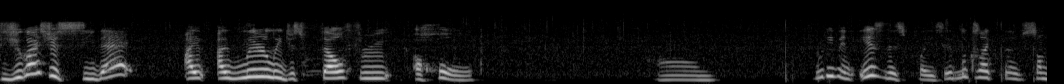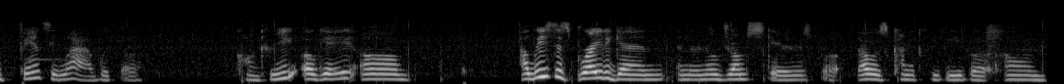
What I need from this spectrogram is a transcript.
Did you guys just see that? I, I literally just fell through a hole. Um, what even is this place? It looks like some fancy lab with the concrete. Okay, um, at least it's bright again and there are no jump scares, but that was kind of creepy, but, um,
